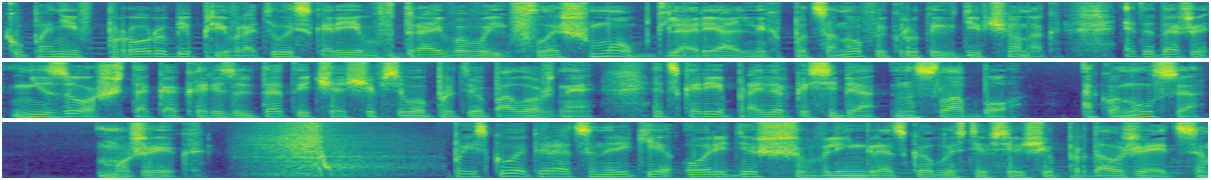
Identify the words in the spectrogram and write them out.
Купание в проруби превратилось скорее в драйвовый флешмоб для реальных пацанов и крутых девчонок. Это даже не ЗОЖ, так как результаты чаще всего противоположные. Это скорее проверка себя на слабо. Окунулся? Мужик. Поисковая операция на реке Оридиш в Ленинградской области все еще продолжается.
